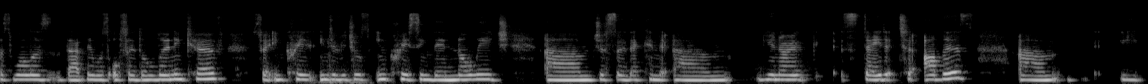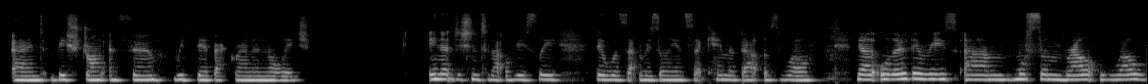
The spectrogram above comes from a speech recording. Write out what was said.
as well as that there was also the learning curve. So increase individuals increasing their knowledge um, just so they can, um, you know, state it to others um, and be strong and firm with their background and knowledge. In addition to that, obviously, there was that resilience that came about as well. Now, although there is um, Muslim, well,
